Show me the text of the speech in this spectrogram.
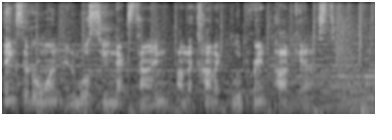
Thanks, everyone, and we'll see you next time on the Konik Blueprint podcast.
